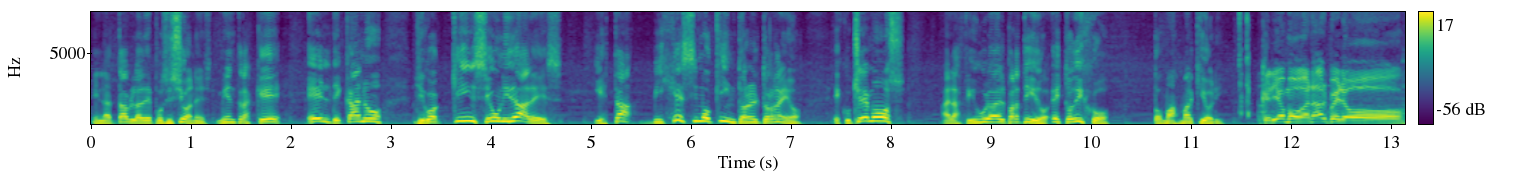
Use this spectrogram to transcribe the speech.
en la tabla de posiciones, mientras que el Decano llegó a 15 unidades y está vigésimo quinto en el torneo. Escuchemos a la figura del partido. Esto dijo Tomás Marchiori. Queríamos ganar, pero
